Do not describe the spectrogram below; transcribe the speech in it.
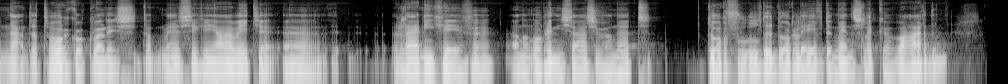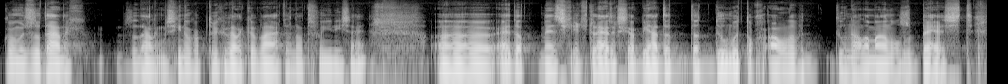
nou, dat hoor ik ook wel eens, dat mensen zeggen, ja, weet je, eh, leiding geven aan een organisatie vanuit doorvoelde, doorleefde menselijke waarden. Komen we zodanig, zo dadelijk misschien nog op terug welke waarden dat voor jullie zijn. Eh, hè, dat mensgericht leiderschap, ja, dat, dat doen we toch al. We doen allemaal ons best.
